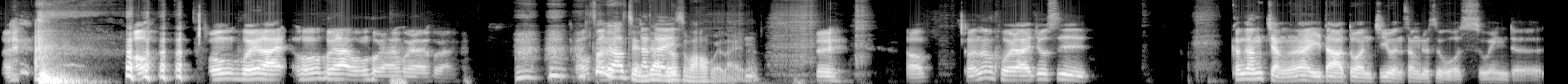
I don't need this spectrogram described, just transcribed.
好，我们回来，我们回来，我们回来，回来，回来。好，这个要剪掉，没有什么好回来的。对，好，反正回来就是刚刚讲的那一大段，基本上就是我 swing 的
